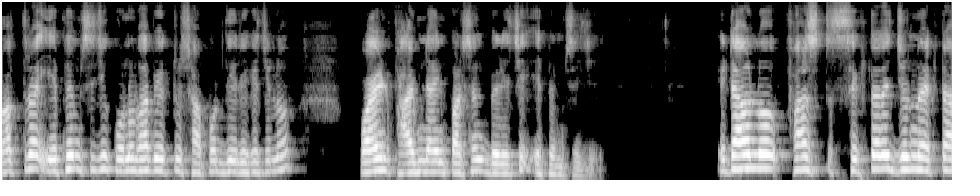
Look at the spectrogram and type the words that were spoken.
মাত্র এফএমসিজি কোনোভাবে একটু সাপোর্ট দিয়ে রেখেছিল। পয়েন্ট ফাইভ নাইন পার্সেন্ট বেড়েছে এফএমসিজি এটা হলো ফার্স্ট সেক্টরের জন্য একটা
